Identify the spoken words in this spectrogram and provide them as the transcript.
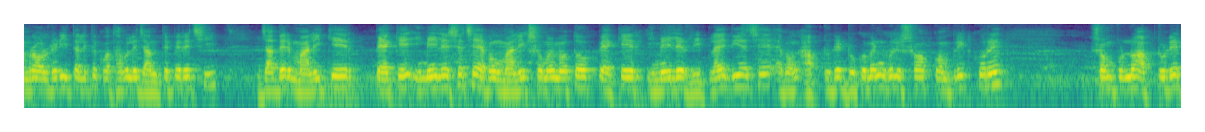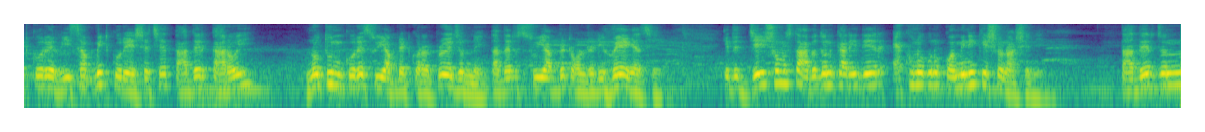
আমরা অলরেডি ইতালিতে কথা বলে জানতে পেরেছি, যাদের মালিকের প্যাকে ইমেইল এসেছে এবং মালিক সময় মতো প্যাকের ইমেইলের রিপ্লাই দিয়েছে এবং আপ টু ডেট ডকুমেন্টগুলি সব কমপ্লিট করে, সম্পূর্ণ আপ টু ডেট করে রিসাবমিট করে এসেছে, তাদের কারোই নতুন করে সুই আপডেট করার প্রয়োজন নেই। তাদের সুই আপডেট অলরেডি হয়ে গেছে। কিন্তু যে সমস্ত আবেদনকারীদের এখনও কোনো কমিউনিকেশন আসেনি তাদের জন্য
